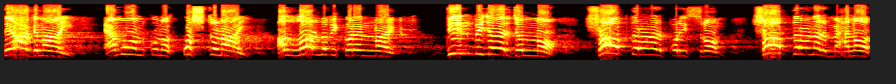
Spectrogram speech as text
ত্যাগ নাই, এমন কোন কষ্ট নাই, আল্লাহর নবী করেন নাই। দিন বিজয়ের জন্য সব ধরনের পরিশ্রম, সব ধরনের মেহনত,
